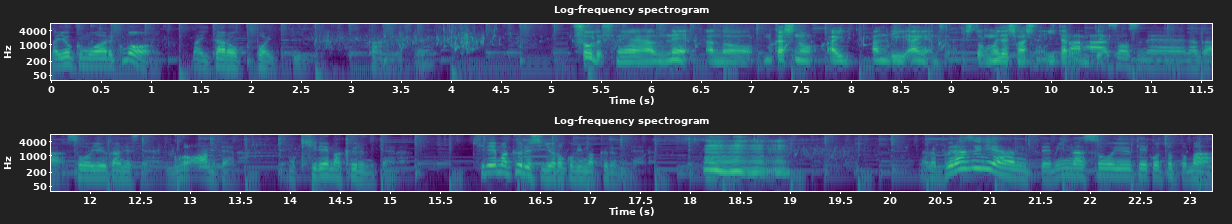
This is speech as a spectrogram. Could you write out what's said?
まあ、良くも悪くも、まあ、イタロっぽいっていう感じですね。そうですね。あのね、あの昔のアイアンディ・アイアンズをちょっと思い出しましたね。イタロを見て。ああそうですねなんかそういう感じですねグワーみたいなもう切れまくるみたいな切れまくるし喜びまくるみたいな。うんうんうんうん。なんかブラジリアンってみんなそういう傾向ちょっとまあ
